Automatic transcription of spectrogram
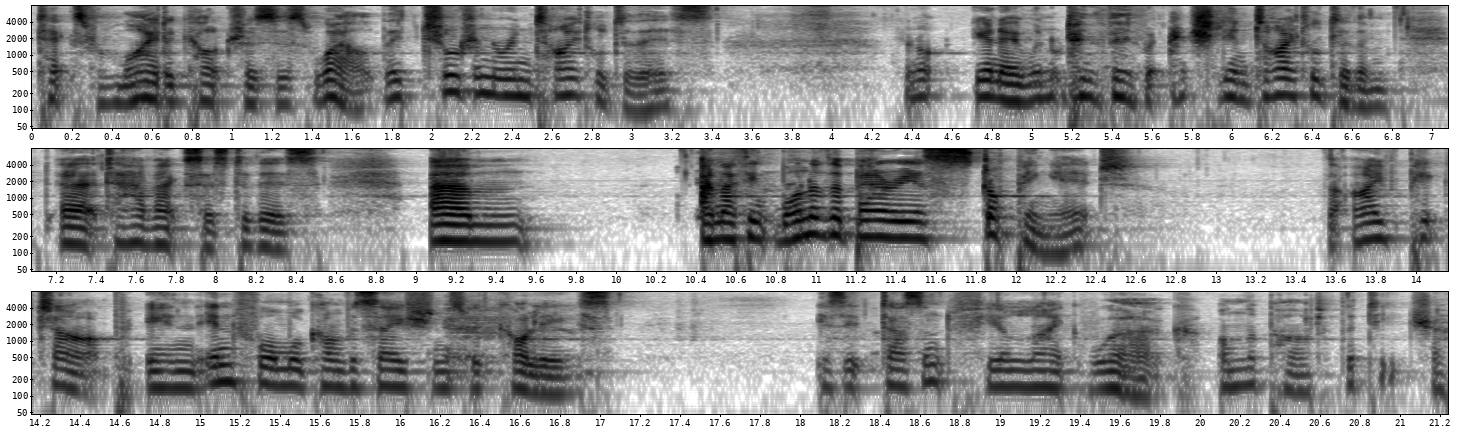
texts from wider cultures as well. The children are entitled to this. You're not, you know, we're not doing we're actually entitled to them uh, to have access to this. Um, and I think one of the barriers stopping it that I've picked up in informal conversations with colleagues is it doesn't feel like work on the part of the teacher.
